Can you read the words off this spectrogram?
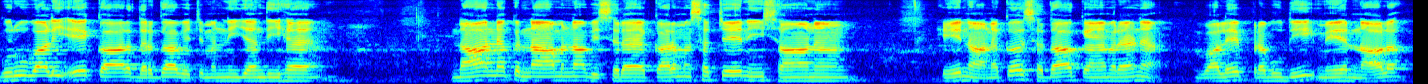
ਗੁਰੂ ਵਾਲੀ ਇਹ ਕਾਰ ਦਰਗਾਹ ਵਿੱਚ ਮੰਨੀ ਜਾਂਦੀ ਹੈ। ਨਾਨਕ ਨਾਮ ਨਾ ਵਿਸਰੈ, ਕਰਮ ਸੱਚੇ ਨਿਸ਼ਾਨ। ਹੇ ਨਾਨਕ, ਸਦਾ ਕਾਇਮ ਰਹਿਣ ਵਾਲੇ ਪ੍ਰਭੂ ਦੀ ਮੇਰ ਨਾਲ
